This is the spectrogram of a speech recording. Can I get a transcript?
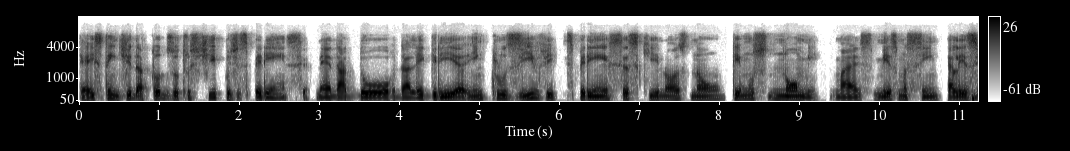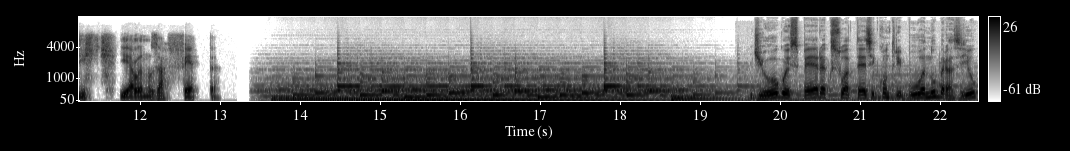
é, estendida a todos os outros tipos de experiência, né, da dor, da alegria, inclusive experiências que nós não temos nome, mas mesmo assim ela existe e ela nos afeta. Diogo espera que sua tese contribua no Brasil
